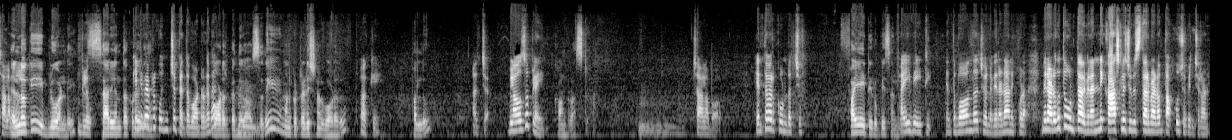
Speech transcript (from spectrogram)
చాలా ఎల్లోకి బ్లూ అండి. బ్లూ శారీ అంతా కూడా కింది పేపర్ కొంచెం పెద్ద బార్డర్ కదా? బార్డర్ పెద్దగా వస్తుంది. మనకు ట్రెడిషనల్ బార్డర్ ఓకే పళ్ళు. అచ్చా. బ్లౌజ్ ప్లెయిన్ కాంట్రాస్ట్ చాలా బాగుంది ఎంతవరకు ఉండొచ్చు? ఫైవ్ ఎయిటీ రూపీస్ అండి. ఫైవ్ ఎయిటీ ఎంత బాగుందో చూడండి వినడానికి కూడా. మీరు అడుగుతూ ఉంటారు మీరు అన్ని కాస్ట్లీ చూపిస్తారు మేడం తక్కువ చూపించరు అని.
